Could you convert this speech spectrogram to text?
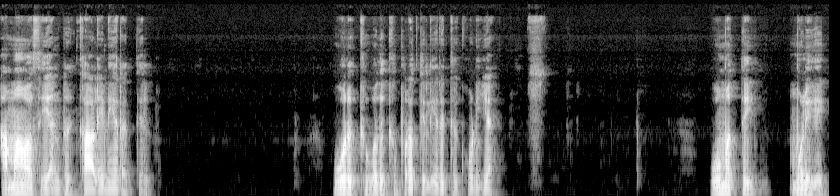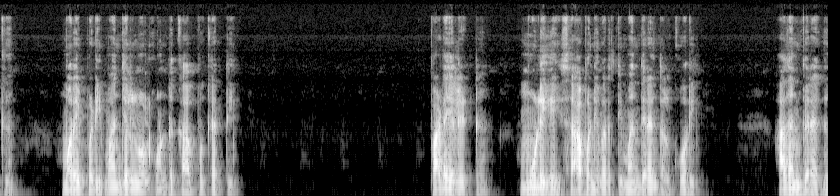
அமாவாசை அன்று காலை நேரத்தில் ஊருக்கு ஒதுக்குப்புறத்தில் இருக்கக்கூடிய ஊமத்தை மூலிகைக்கு முறைப்படி மஞ்சள் நூல் கொண்டு காப்பு கட்டி படையலிட்டு மூலிகை சாப நிவர்த்தி மந்திரங்கள் கூறி அதன் பிறகு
